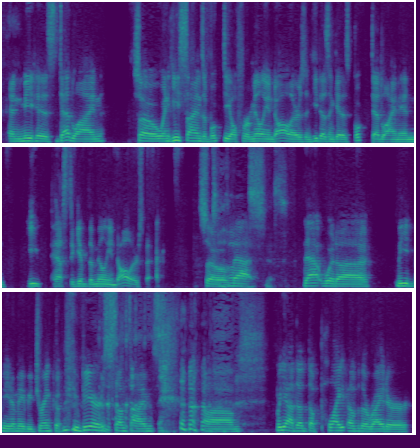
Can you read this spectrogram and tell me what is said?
and meet his deadline, so when he signs a book deal for a million dollars and he doesn't get his book deadline in, he has to give the million dollars back. So Oh, that yes, that would uh, lead me to maybe drink a few beers sometimes. um, but yeah, the the plight of the writer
